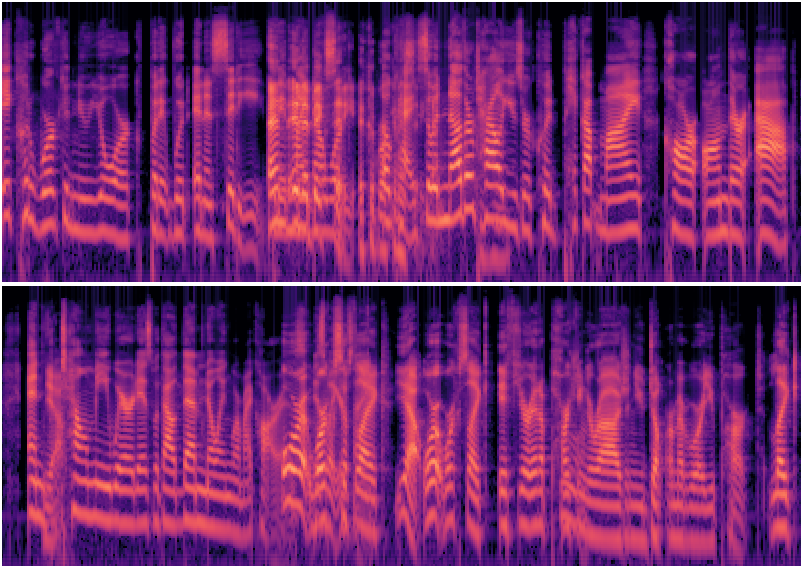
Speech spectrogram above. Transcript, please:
it could work in New York, but it would in a city, And it in a big city. It could work in okay, a city, Okay, so yeah. Mm-hmm. another tile user could pick up my car on their app and Yeah. tell me where it is without them knowing where my car is. Or is it works you're if saying. like yeah, or it works like if you're in a parking Mm. garage and you don't remember where you parked, like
